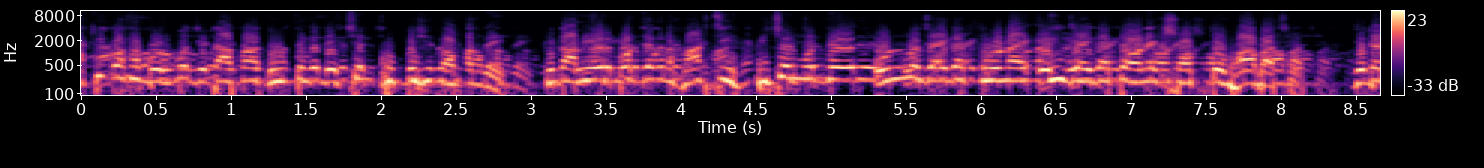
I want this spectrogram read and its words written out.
একই কথা বলব, যেটা আপনারা দূর থেকে দেখছেন, খুব বেশি তফাৎ নেই। কিন্তু আমি এরপর যখন হাঁটছি পিচের মধ্যে অন্য জায়গার তুলনায় এই জায়গাতে অনেক শক্ত ভাব আছে, যেটা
